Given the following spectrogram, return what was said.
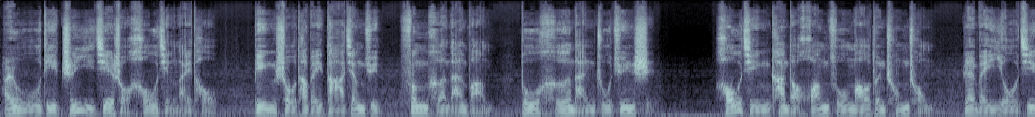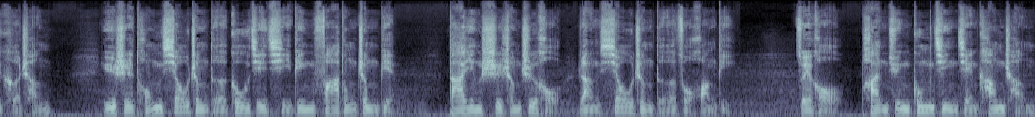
而武帝执意接受侯景来投，并授他为大将军，封河南王，督河南诸军事。侯景看到皇族矛盾重重，认为有机可乘，于是同萧正德勾结起兵，发动政变，答应事成之后让萧正德做皇帝。最后叛军攻进建康城，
